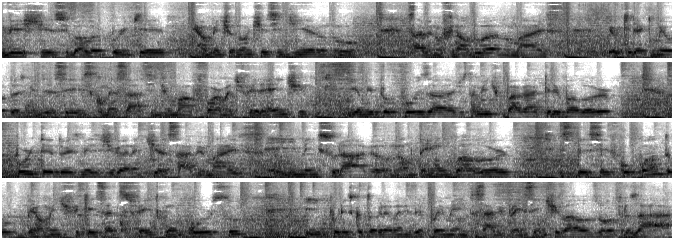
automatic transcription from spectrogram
investir esse valor porque realmente eu não tinha esse dinheiro no, sabe, no final do ano, mas eu queria que meu 2016 começasse de uma forma diferente e eu me propus a justamente pagar aquele valor por ter dois meses de garantia, sabe? Mas é imensurável, não tem um valor específico quanto eu realmente fiquei satisfeito com o curso e por isso que eu tô gravando esse depoimento, sabe? Para incentivar os outros a,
